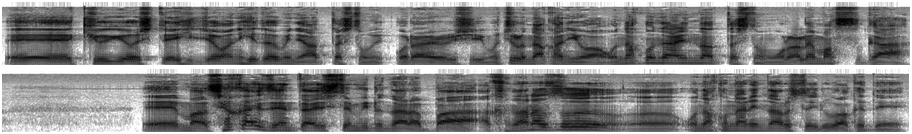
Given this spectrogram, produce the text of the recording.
えー、休業して非常にひどい目に遭った人もおられるし、もちろん中にはお亡くなりになった人もおられますが、えー、まあ、社会全体として見るならば、必ず、うん、お亡くなりになる人いるわけで、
